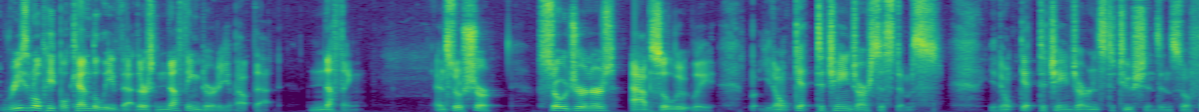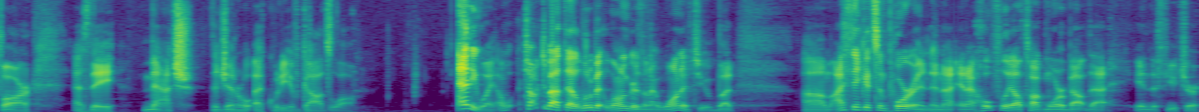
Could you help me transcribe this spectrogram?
Reasonable people can believe that. There's nothing dirty about that. Nothing. And so, sure, Sojourners, absolutely. But you don't get to change our systems. You don't get to change our institutions insofar as they match the general equity of God's law. Anyway, I talked about that a little bit longer than I wanted to, but um, I think it's important, and I, and I hopefully I'll talk more about that in the future.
